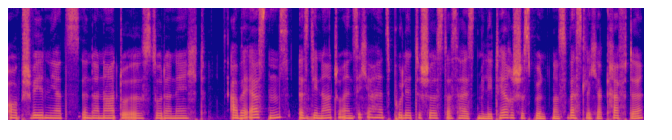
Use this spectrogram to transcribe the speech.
ob Schweden jetzt in der NATO ist oder nicht? Aber erstens ist die NATO ein sicherheitspolitisches, das heißt militärisches Bündnis westlicher Kräfte,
